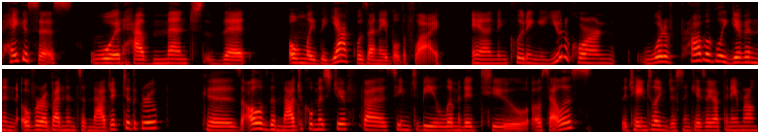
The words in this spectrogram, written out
Pegasus would have meant that only the yak was unable to fly. And including a unicorn would have probably given an overabundance of magic to the group, because all of the magical mischief uh, seemed to be limited to Ocellus, the changeling, just in case I got the name wrong.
